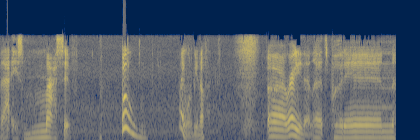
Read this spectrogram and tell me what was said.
That is massive. Boom! I want to be enough. Alrighty then, let's put in...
